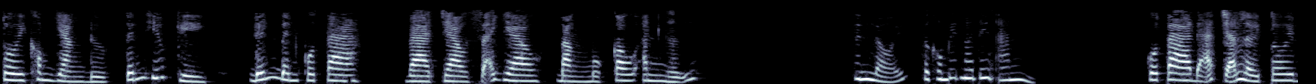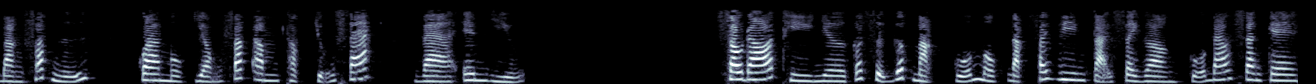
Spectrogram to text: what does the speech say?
tôi không dằn được tính hiếu kỳ đến bên cô ta và chào xã giao bằng một câu Anh ngữ. Xin lỗi, tôi không biết nói tiếng Anh. Cô ta đã trả lời tôi bằng Pháp ngữ, qua một giọng phát âm thật chuẩn xác và êm dịu. Sau đó thì nhờ có sự góp mặt của một đặc phái viên tại Sài Gòn của báo Sanke,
